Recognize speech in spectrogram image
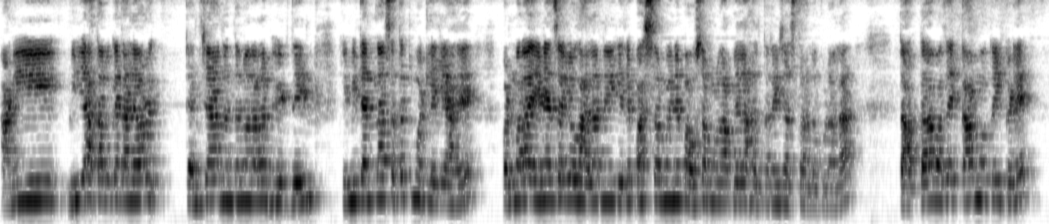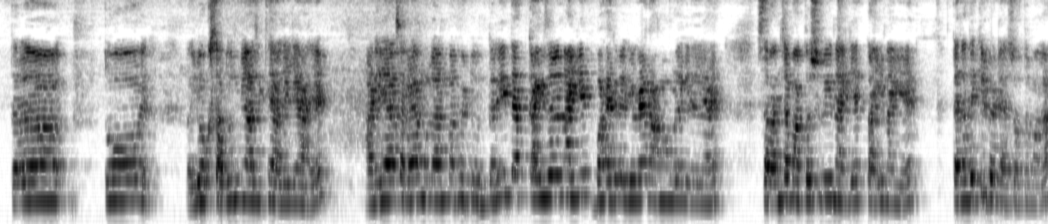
आणि मी या तालुक्यात आल्यावर त्यांच्या नंदनवनाला भेट देईन हे मी त्यांना सतत म्हटलेली आहे. पण मला येण्याचा योग आला नाही. गेले पाच सहा महिने पावसामुळं आपल्याला हलता नाही जास्त आलं कुणाला. तर आता माझं एक काम होतं इकडे. तर तो योग साधून मी आज इथे आलेले आहे. आणि या सगळ्या मुलांना भेटून तरी त्यात काही जण नाही आहेत बाहेर वेगवेगळ्या कामामुळे गेलेले आहेत. सरांच्या मातोश्री नाही आहेत ताई नाही आहेत त्यांना देखील भेटायचं होतं मला.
